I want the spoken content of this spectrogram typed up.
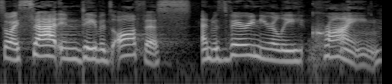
So I sat in David's office and was very nearly crying.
